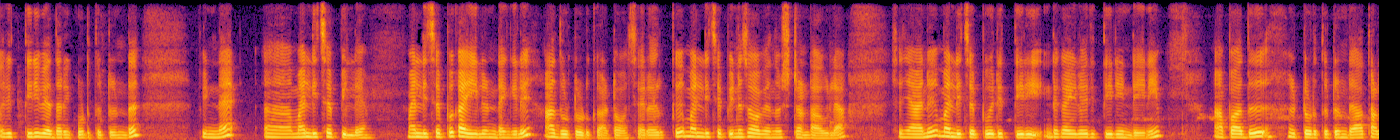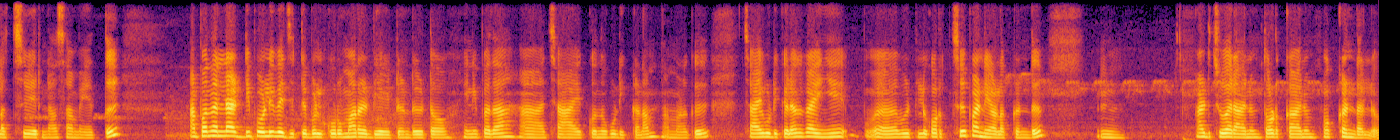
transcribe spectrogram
ഒരിത്തിരി വെതറി കൊടുത്തിട്ടുണ്ട് പിന്നെ മല്ലിച്ചപ്പില്ലേ മല്ലിച്ചപ്പ് കയ്യിലുണ്ടെങ്കിൽ അതും ഇട്ട് കൊടുക്കുക കേട്ടോ. ചിലർക്ക് മല്ലിച്ചപ്പിന് ചുവയൊന്നും ഇഷ്ടമുണ്ടാവില്ല. പക്ഷെ ഞാൻ മല്ലിച്ചപ്പ് ഒരിത്തിരി എന്റെ കയ്യിൽ ഒരിത്തിരി ഉണ്ട് ഇനി അപ്പോൾ അത് ഇട്ട് കൊടുത്തിട്ടുണ്ട്. ആ തിളച്ച് വരുന്ന ആ സമയത്ത്. അപ്പോൾ നല്ല അടിപൊളി വെജിറ്റബിൾ കുറുമ റെഡി ആയിട്ടുണ്ട് കേട്ടോ. ഇനിയിപ്പോൾ അതാ ചായക്കൊന്ന് കുടിക്കണം. നമ്മൾക്ക് ചായ കുടിക്കലൊക്കെ കഴിഞ്ഞ് വീട്ടിൽ കുറച്ച് പണികളൊക്കെ ഉണ്ട്. അടിച്ചു വരാനും തുടക്കാനും ഒക്കെ ഉണ്ടല്ലോ.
